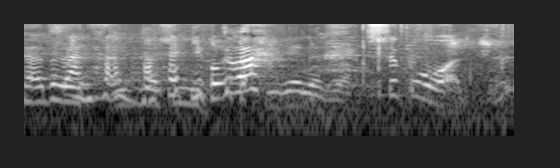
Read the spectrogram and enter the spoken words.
看这个。有吧？吃果子。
